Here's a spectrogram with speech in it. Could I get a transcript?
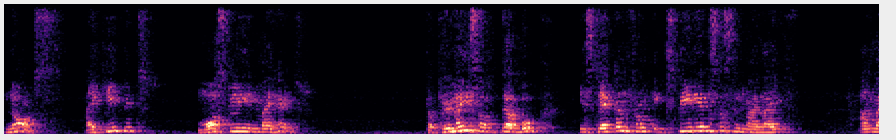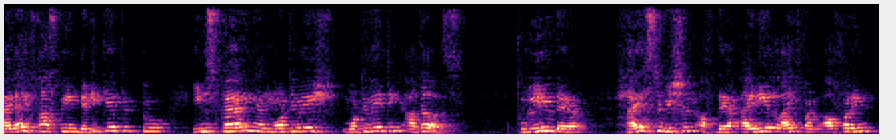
notes. I keep it mostly in my head. The premise of the book is taken from experiences in my life, and my life has been dedicated to inspiring and motivation, motivating others to live their highest vision of their ideal life and offering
